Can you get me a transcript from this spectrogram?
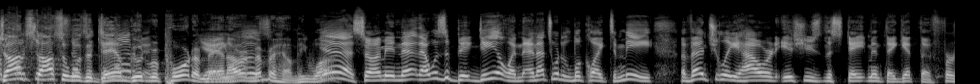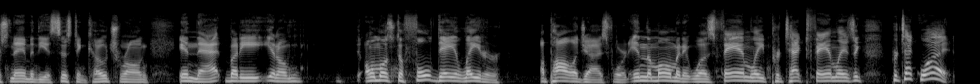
John Stossel was a damn good reporter, Yeah, man. I remember him. He was. Yeah, so I mean that that was a big deal, and and that's what it looked like to me. Eventually, Howard issues the statement. They get the first name of the assistant coach wrong in that, but he, you know, almost a full day later, apologized for it. In the moment, it was family, protect family. It's like protect what?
